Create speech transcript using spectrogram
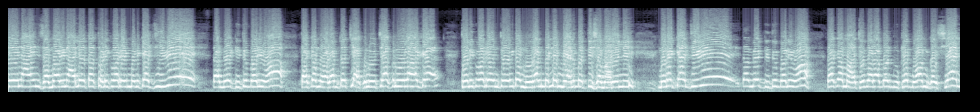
લઈને આવીને સંભાળીને આલ્યો તા થોડીક વાર મને કે જીવે. તમે કીધું ભાઈ, વાહ. તાકે મોડમ તો ચેકનું ચેકનું લાગે. થોડીક વાર એમ જોયું તો મુરાન બદલે મેણબત્તી સમારેલી મને ક્યાં જીવી? તમે કીધું બની હો કે માથું બરાબર દુખે, બોમ્બ ઘસ્યા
